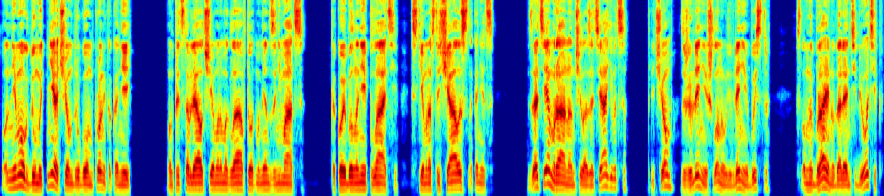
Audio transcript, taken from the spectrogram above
он не мог думать ни о чем другом, кроме как о ней. Он представлял, чем она могла в тот момент заниматься, какое было на ней платье, с кем она встречалась, наконец. Затем рана начала затягиваться, причем заживление шло на удивление быстро, словно Брайану дали антибиотик,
